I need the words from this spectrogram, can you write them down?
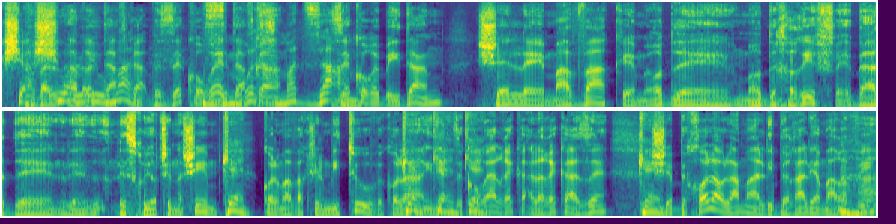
שעשוע לא יאומן. דווקא, וזה קורה זה מעורר דווקא, חמת זעם. זה קורה בעידן של אה, מאבק אה, מאוד, אה, מאוד חריף אה, בעד ל- לזכויות של נשים. כן. כל המאבק של מיטו וכל כן, העניין, כן, זה כן. קורה על רקע, על הרקע הזה, כן. שבכל העולם הליברלי המערבי אהה.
